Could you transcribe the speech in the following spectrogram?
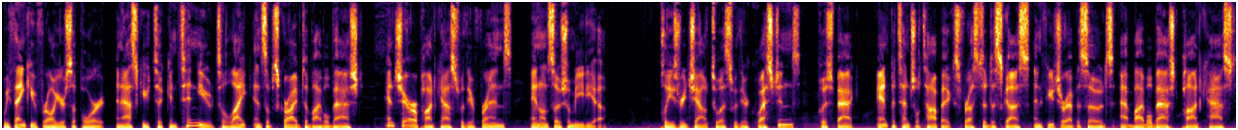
We thank you for all your support and ask you to continue to like and subscribe to Bible Bashed and share our podcast with your friends and on social media. Please reach out to us with your questions, pushback, and potential topics for us to discuss in future episodes at BibleBashedPodcast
